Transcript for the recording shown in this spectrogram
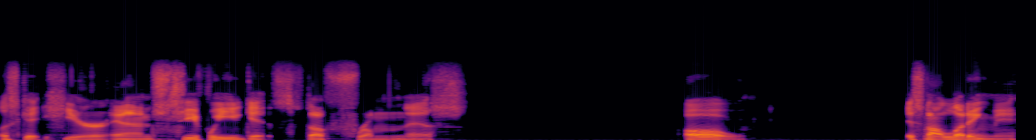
Let's get here and see if we get stuff from this. Oh. It's not letting me.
